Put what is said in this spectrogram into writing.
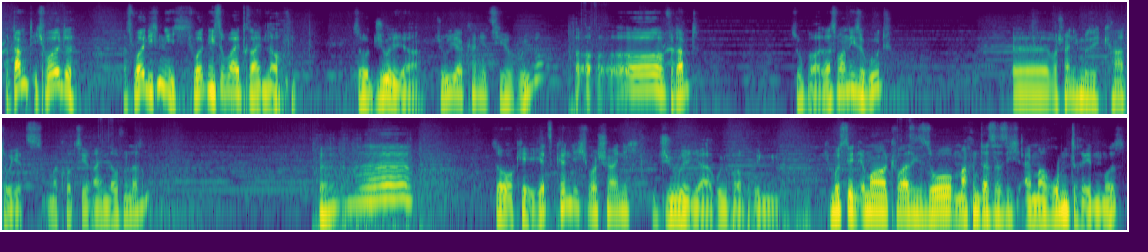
Verdammt, ich wollte. Das wollte ich nicht. Ich wollte nicht so weit reinlaufen. So, Julia. Julia kann jetzt hier rüber. Oh, oh, oh, oh, verdammt. Super, das war nicht so gut. Äh, wahrscheinlich muss ich Kato jetzt mal kurz hier reinlaufen lassen. Äh. So, okay, jetzt könnte ich wahrscheinlich Julia rüberbringen. Ich muss den immer quasi so machen, dass er sich einmal rumdrehen muss.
